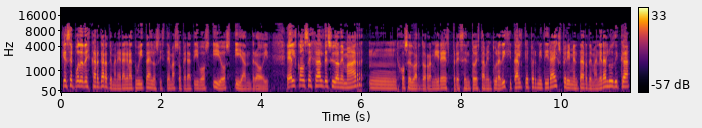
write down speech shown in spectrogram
que se puede descargar de manera gratuita en los sistemas operativos iOS y Android. El concejal de Ciudad de Mar, mm, José Eduardo Ramírez, presentó esta aventura digital que permitirá experimentar de manera lúdica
